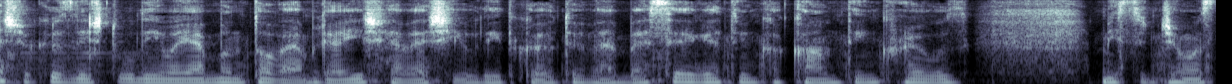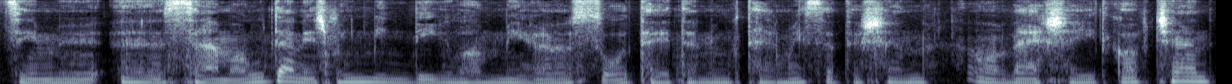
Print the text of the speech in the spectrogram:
Belső közlés stúdiójában továbbra is Hevesi Judit költővel beszélgetünk a Counting Crows Mr. Jones című ö, száma után, és még mindig van miről szót ejtenünk természetesen a verseit kapcsán.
